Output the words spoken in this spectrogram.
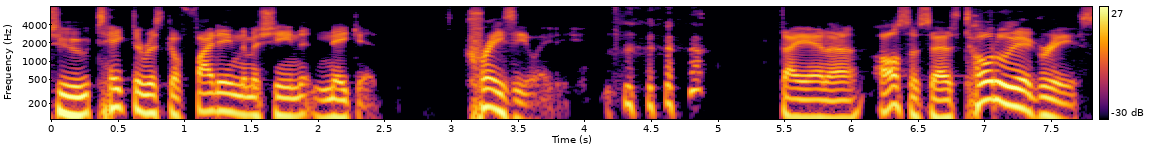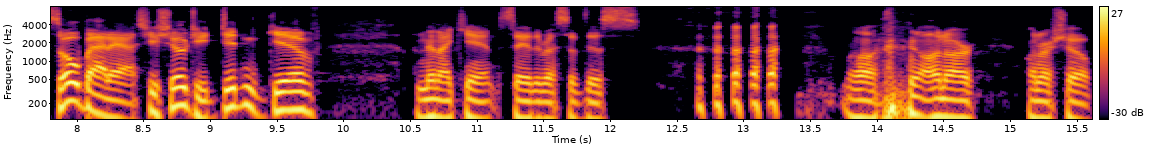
to take the risk of fighting the machine naked. Crazy lady. Diana also says, totally agree. So badass. She showed you didn't give, and then I can't say the rest of this on on our on our show.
